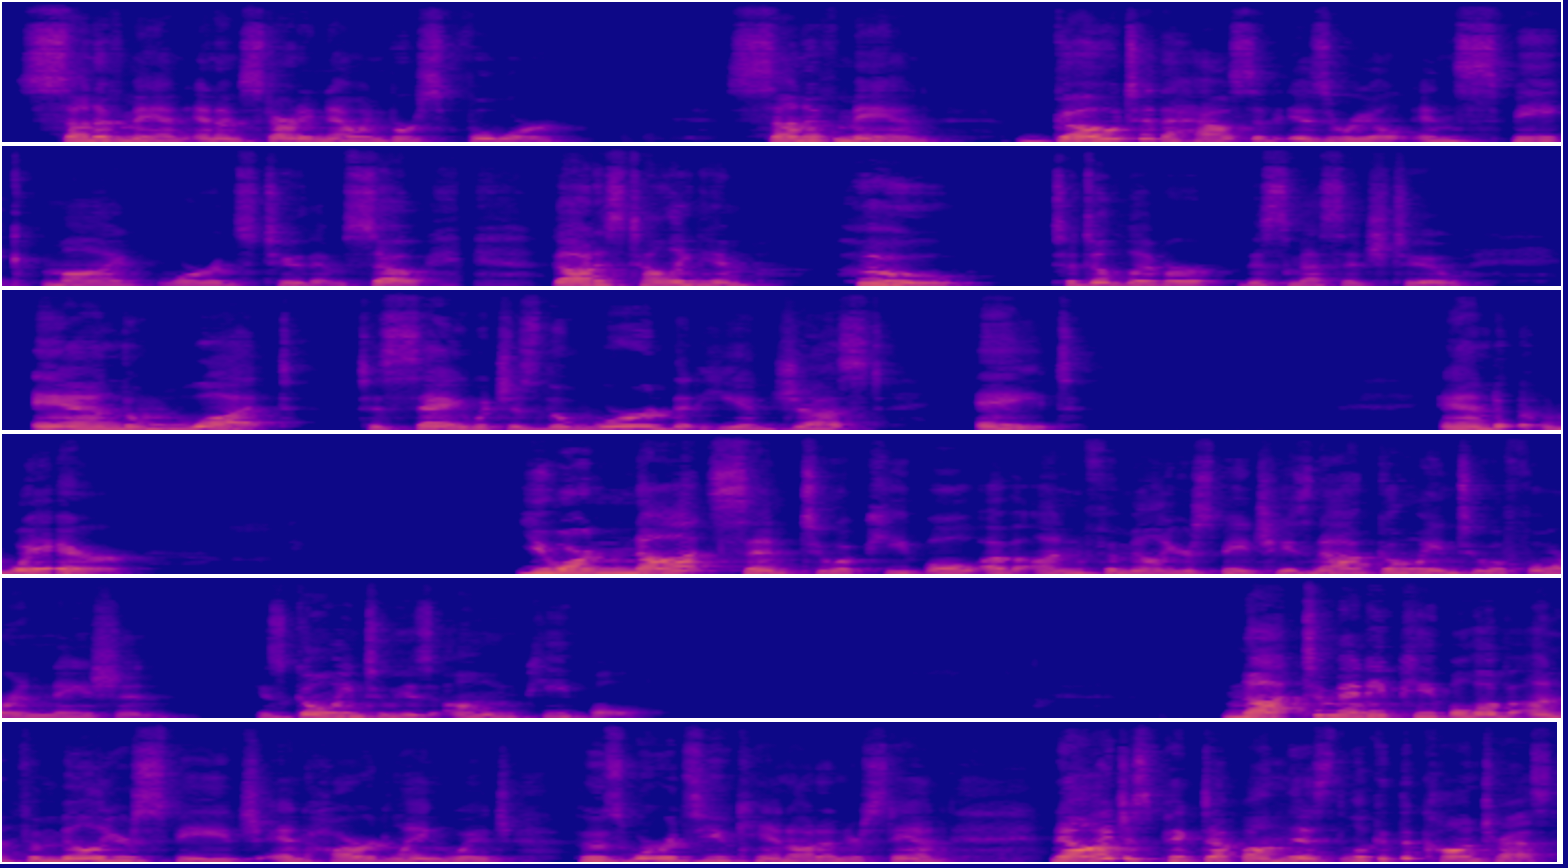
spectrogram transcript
Son of man, and I'm starting now in verse 4 Son of man, go to the house of Israel and speak my words to them. So God is telling him who to deliver this message to and what to say, which is the word that he had just ate, and where you are not sent to a people of unfamiliar speech. He's not going to a foreign nation, he's going to his own people. Not to many people of unfamiliar speech and hard language whose words you cannot understand. Now, I just picked up on this. Look at the contrast.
